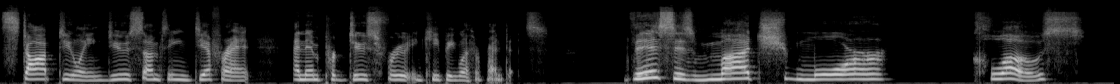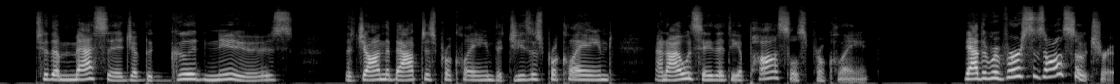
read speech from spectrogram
stop doing, do something different, and then produce fruit in keeping with repentance. This is much more close to the message of the good news that John the Baptist proclaimed, that Jesus proclaimed, and I would say that the apostles proclaimed. Now, the reverse is also true.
